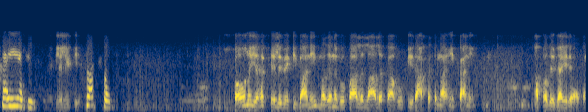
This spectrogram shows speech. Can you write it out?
કહી હતી એટલે લીટી સ્વચ્છ कौन यह खेलवे की बानी मदन गोपाल लाल काहू की राखत नाही कानी આ પદે ગાઈ રહ્યા હતા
